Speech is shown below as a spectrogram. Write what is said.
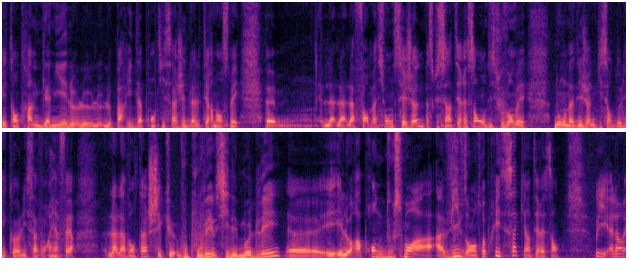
est en train de gagner le, pari de l'apprentissage et de l'alternance. Mais euh, la, formation de ces jeunes, parce que c'est intéressant, on dit souvent, mais nous on a des jeunes qui sortent de l'école, ils savent rien faire. Là, l'avantage, c'est que vous pouvez aussi les modeler euh, et, leur apprendre doucement à, à vivre dans l'entreprise. C'est ça qui est intéressant. Oui, alors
